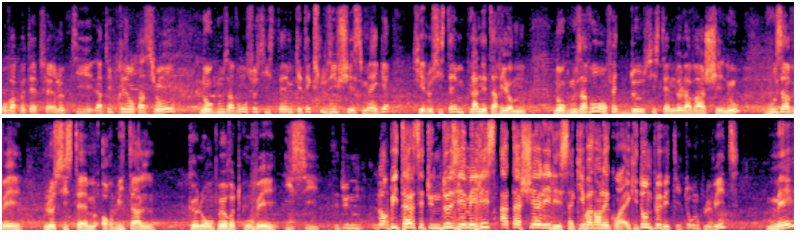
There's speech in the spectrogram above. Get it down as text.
on va peut-être faire le petit, la petite présentation. Donc, nous avons ce système qui est exclusif chez SMEG, qui est le système planétarium. Donc, nous avons en fait deux systèmes de lavage chez nous. Vous avez le système orbital que l'on peut retrouver ici, C'est une l'orbital, c'est une deuxième hélice attachée à l'hélice hein, qui va dans les coins et qui tourne plus vite. qui tourne plus vite, mais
